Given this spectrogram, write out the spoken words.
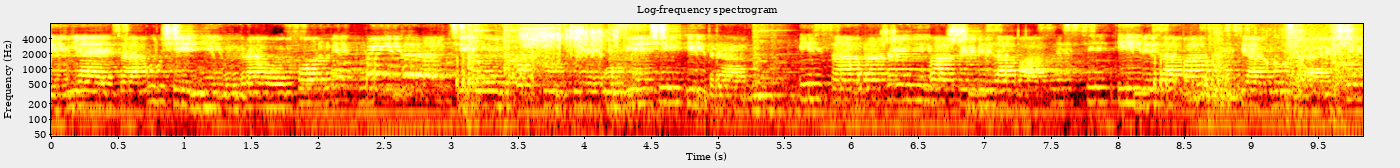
является обучение в игровой форме, мы не гарантируем отсутствие увечий и травм. Из соображений вашей безопасности и безопасности окружающих,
